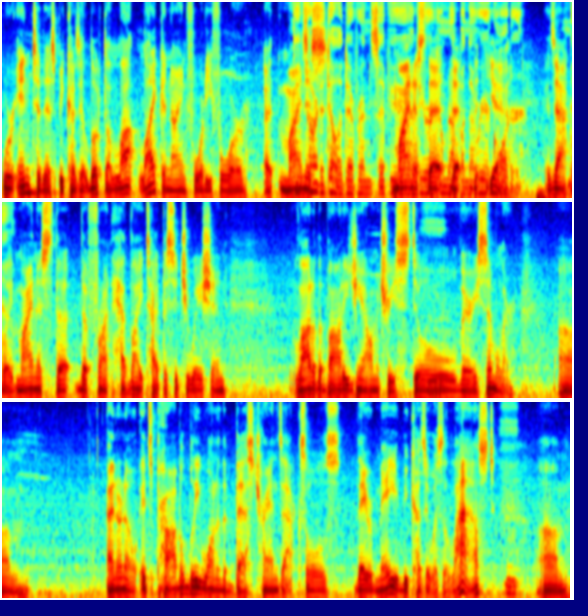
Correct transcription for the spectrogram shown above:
were into this because it looked a lot like a 944 uh, minus it's hard to tell the difference if you're, minus if the, you're coming the, up on the, the- rear yeah, quarter. exactly Yeah. minus the the front headlight type of situation a lot of the body geometry is still Mm. very similar um, i don't know it's probably one of the best transaxles they were made because it was the last Mm. um,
